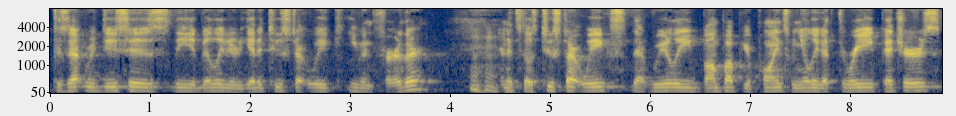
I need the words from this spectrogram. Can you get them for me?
because that reduces the ability to get a two start week even further. Mm-hmm. And it's those two start weeks that really bump up your points when you only got three pitchers.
